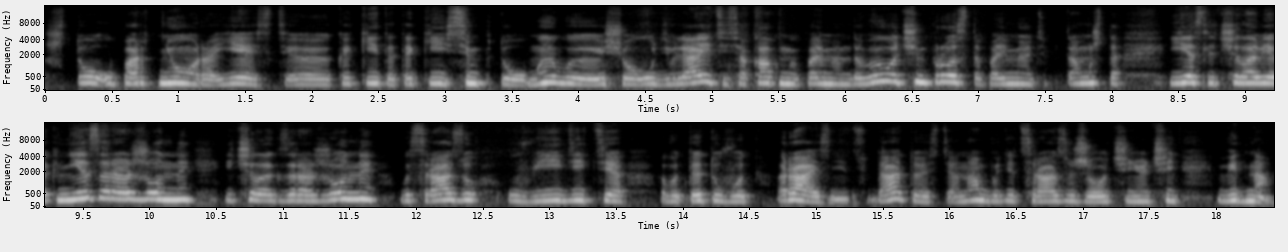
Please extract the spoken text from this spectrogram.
что у партнера есть э, какие-то такие симптомы, вы еще удивляетесь, а как мы поймем? Да вы очень просто поймете, потому что если человек не зараженный и человек зараженный, вы сразу увидите вот эту вот разницу, да, то есть она будет сразу же очень-очень видна.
